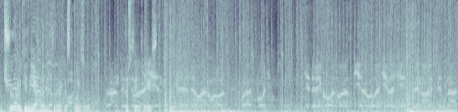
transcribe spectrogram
А чё один я гранатомет использую? Просто интересно. Это Варлот. Вас понял. Недалеко от вас дьявол 1-1, длиной 15.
